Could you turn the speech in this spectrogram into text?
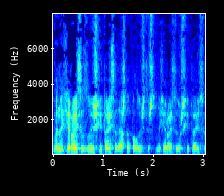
Вы нахиройся, зуешь хитойся, да, что получится? Что нахиройся, зуешь хитойся.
